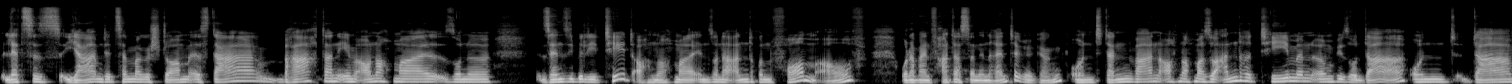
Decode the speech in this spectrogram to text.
letztes Jahr im Dezember gestorben ist, da brach dann eben auch noch mal so eine Sensibilität auch nochmal in so einer anderen Form auf. Oder mein Vater ist dann in Rente gegangen. Und dann waren auch nochmal so andere Themen irgendwie so da. Und da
